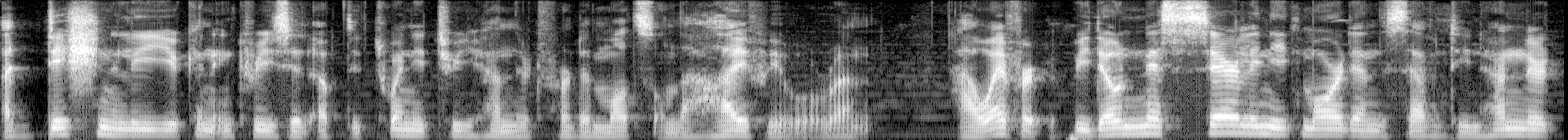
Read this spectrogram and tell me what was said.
Additionally, you can increase it up to 2300 for the mods on the hive we will run. However, we don't necessarily need more than the 1700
